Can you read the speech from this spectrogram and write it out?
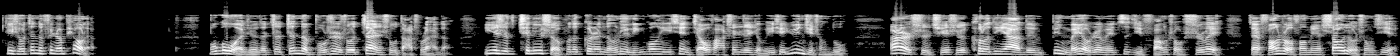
这球真的非常漂亮。不过我觉得这真的不是说战术打出来的。一是切里舍夫的个人能力灵光一现，脚法甚至有一些运气程度；二是其实克罗地亚队并没有认为自己防守失位，在防守方面稍有松懈，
